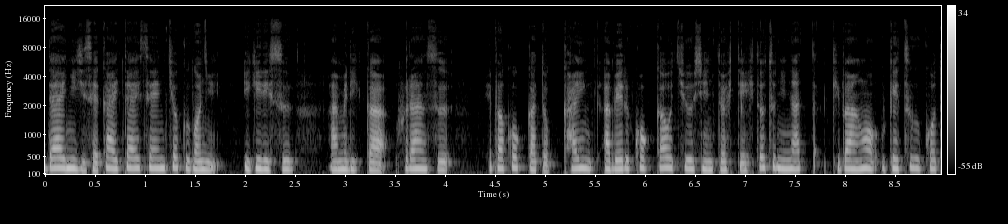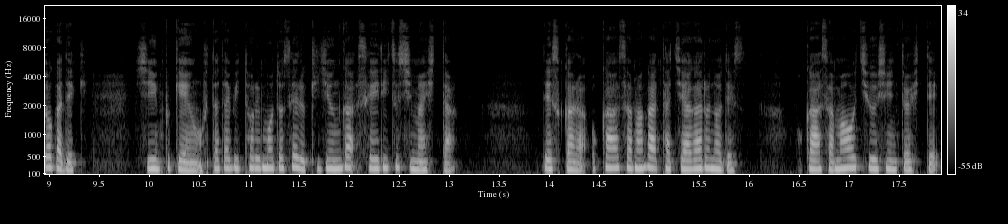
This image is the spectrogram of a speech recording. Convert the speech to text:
第二次世界大戦直後にイギリス、アメリカ、フランス、エヴァ国家とカイン・アベル国家を中心として一つになった基盤を受け継ぐことができ、神父権を再び取り戻せる基準が成立しました。ですからお母様が立ち上がるのです。お母様を中心として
